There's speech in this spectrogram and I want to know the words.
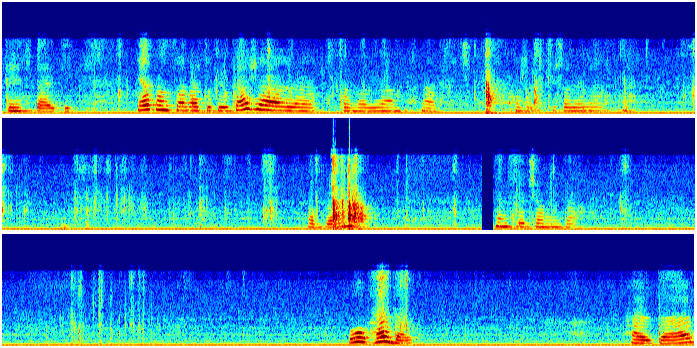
z Greensbergi. Ja znam za bardzo piłkarzy, ale postanowiłam nagrać. Nożyczki sobie wezmę. Dobra. Więc wyciągam. U, Helder. Helder.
